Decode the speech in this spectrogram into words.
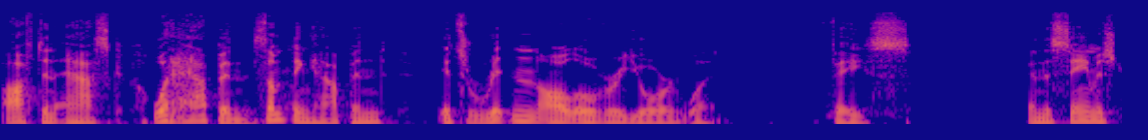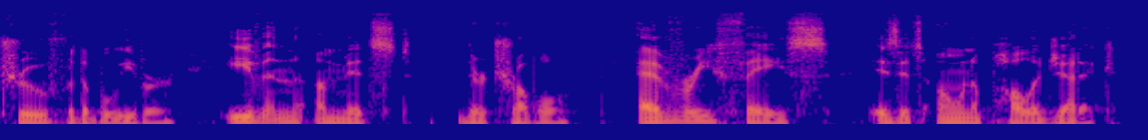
often ask, What happened? Something happened. It's written all over your what? Face. And the same is true for the believer, even amidst their trouble. Every face is its own apologetic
